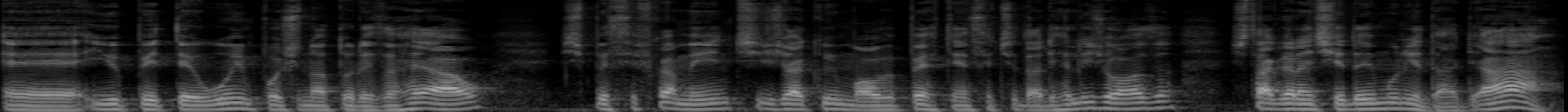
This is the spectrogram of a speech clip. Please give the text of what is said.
é, e o IPTU, Imposto de Natureza Real, especificamente, já que o imóvel pertence à entidade religiosa, está garantida a imunidade. Ah,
